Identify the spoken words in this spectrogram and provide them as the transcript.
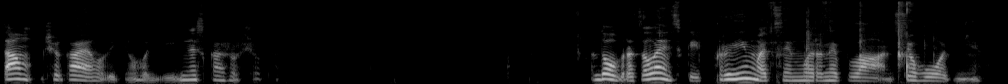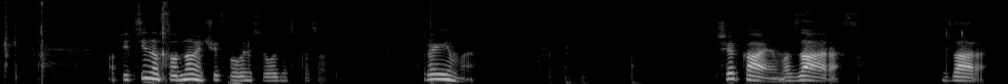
Там чекаємо від нього дій. Не скажу, що це. Добре, Зеленський прийме цей мирний план сьогодні. Офіційно все одно він щось повинен сьогодні сказати. Прийме. Чекаємо зараз. Зараз.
